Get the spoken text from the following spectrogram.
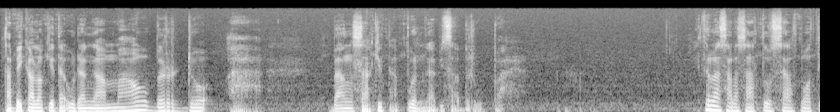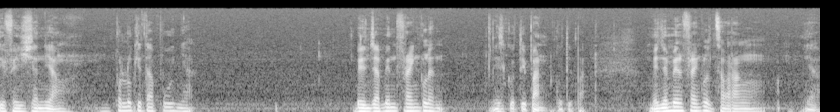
Tapi kalau kita udah gak mau berdoa, bangsa kita pun gak bisa berubah. Itulah salah satu self motivation yang perlu kita punya. Benjamin Franklin, ini kutipan, kutipan. Benjamin Franklin seorang ya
